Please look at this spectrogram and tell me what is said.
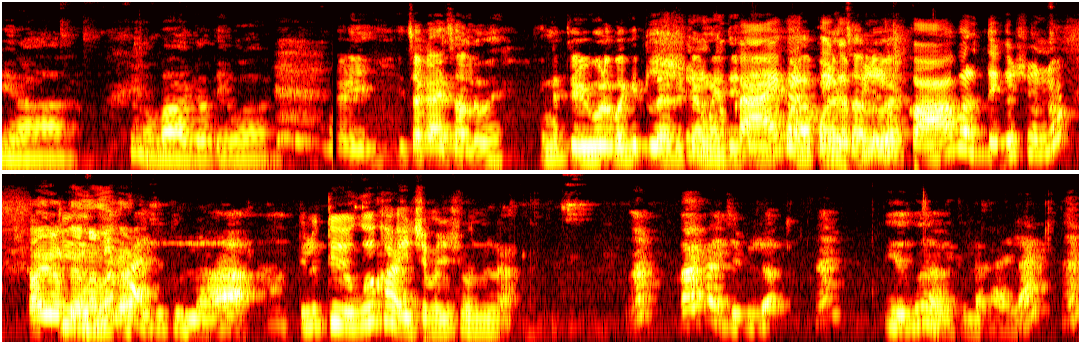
राहा सौभाग्यवती व हिचं काय चालू आहे? हिने तिळगुळ बघितलं तू काय तिची करते पळापळ ग चालू पिल्लू? आहे. का करते ग सोनू काय करते तिळगुळ नमिका खायचे तुला. तिला तिळगुळ खायचे म्हणजे सोनूला हं? काय खायचे पिल्लू? हं? तिळगुळ हवे तुला खायला? हं?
